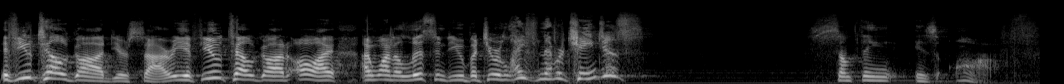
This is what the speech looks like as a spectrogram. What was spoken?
If you tell God you're sorry, if you tell God, oh, I, I want to listen to you, but your life never changes, something is off.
